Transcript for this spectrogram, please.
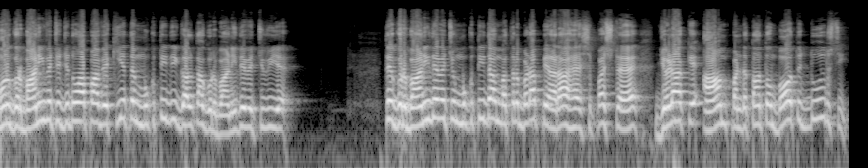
ਹੁਣ ਗੁਰਬਾਣੀ ਵਿੱਚ ਜਦੋਂ ਆਪਾਂ ਵੇਖੀਏ ਤੇ ਮੁਕਤੀ ਦੀ ਗੱਲ ਤਾਂ ਗੁਰਬਾਣੀ ਦੇ ਵਿੱਚ ਵੀ ਹੈ। ਤੇ ਗੁਰਬਾਣੀ ਦੇ ਵਿੱਚ ਮੁਕਤੀ ਦਾ ਮਤਲਬ ਬੜਾ ਪਿਆਰਾ ਹੈ, ਸਪਸ਼ਟ ਹੈ, ਜਿਹੜਾ ਕਿ ਆਮ ਪੰਡਤਾਂ ਤੋਂ ਬਹੁਤ ਦੂਰ ਸੀ।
